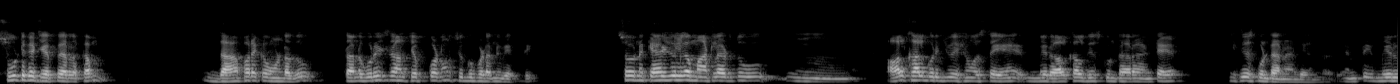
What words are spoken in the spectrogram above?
సూటుగా చెప్పే రకం దాపరికం ఉండదు. తన గురించి తాను చెప్పుకోవడం సిగ్గుపడని వ్యక్తి. సో నేను క్యాజువల్గా మాట్లాడుతూ ఆల్కహాల్ గురించి విషయం వస్తే మీరు ఆల్కహాల్ తీసుకుంటారా అంటే తీసుకుంటానండి అన్నాడు. అంటే మీరు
